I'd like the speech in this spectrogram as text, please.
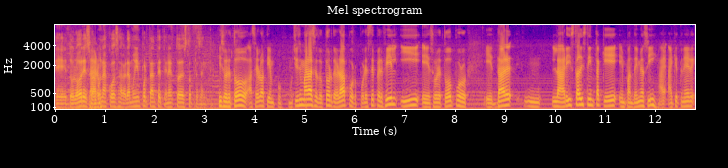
eh, dolores o alguna cosa, ¿verdad? Muy importante tener todo esto presente. Y sobre todo hacerlo a tiempo. Muchísimas gracias, doctor, de verdad, por, por este perfil y eh, sobre todo por eh, dar mm, la arista distinta que en pandemia sí, hay, que tener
